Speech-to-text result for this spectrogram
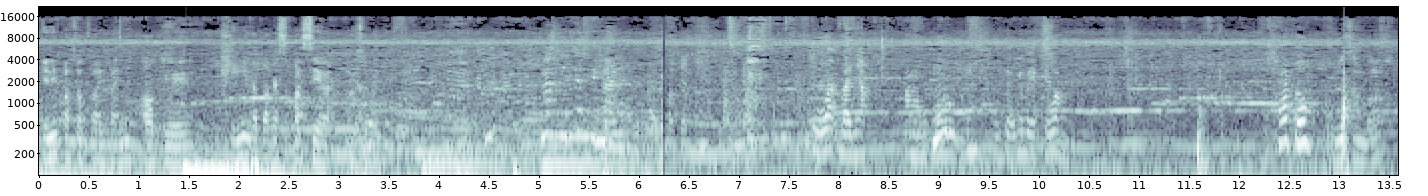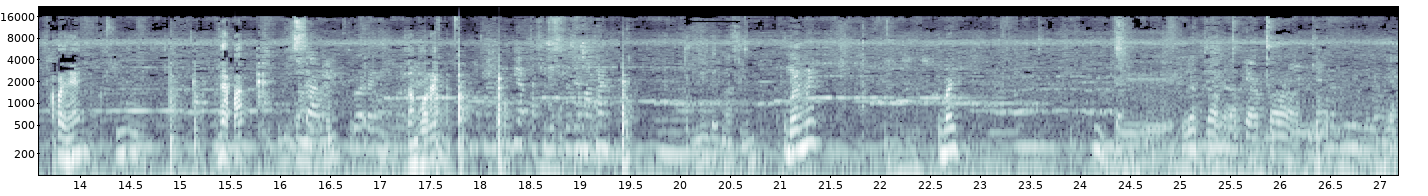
Ini password wifi-nya. Oke. Ini nggak pakai spasi ya. Langsung. Pakai tangan. tua banyak sama uangnya udahnya banyak uang apa tuh Ini sambal. Apa ini? Ini apa? Ini sambal. goreng Pisang goreng. aja kasih dia selesai makan Ini untuk nasi. cobain nih cobain lihat gak pakai apa Ya.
